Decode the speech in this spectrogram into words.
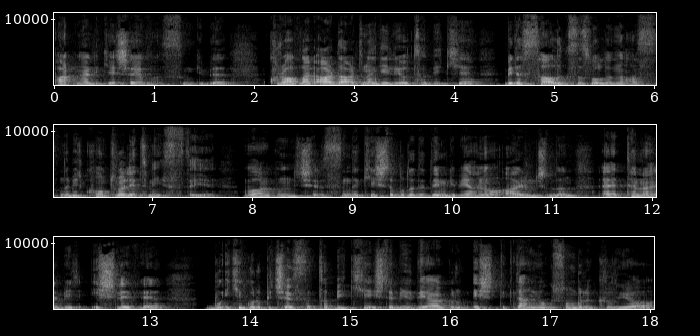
partnerlik yaşayamazsın gibi kurallar ard ardına geliyor tabii ki. Bir de sağlıksız olanı aslında bir kontrol etme isteği var bunun içerisinde ki işte bu da dediğim gibi yani o ayrımcılığın e, temel bir işlevi. Bu iki grup içerisinde tabii ki işte bir diğer grup eşitlikten yoksun bırakılıyor.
